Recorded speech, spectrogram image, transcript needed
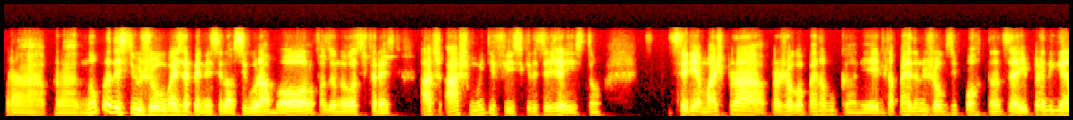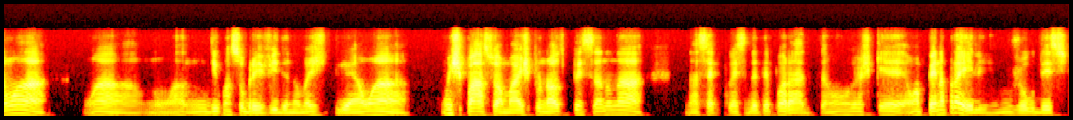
para não para decidir o jogo, mas depender, sei lá, segurar a bola, fazer um negócio diferente. Acho, acho muito difícil que ele seja isso. Então, seria mais para jogar o Pernambucano. E aí ele está perdendo jogos importantes aí para ele ganhar uma, uma, uma, não digo uma sobrevida, não, mas ganhar uma, um espaço a mais para o Náutico pensando na, na sequência da temporada. Então, eu acho que é uma pena para ele. Um jogo desse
